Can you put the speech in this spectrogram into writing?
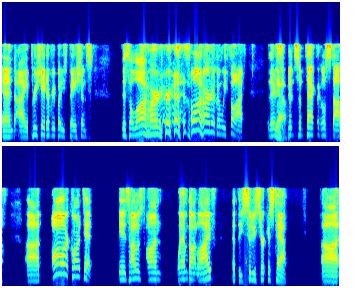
and I appreciate everybody's patience. This is a lot harder. it's a lot harder than we thought. There's yeah. been some technical stuff. Uh, all our content is housed on wham.live at the City Circus tab. Uh,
